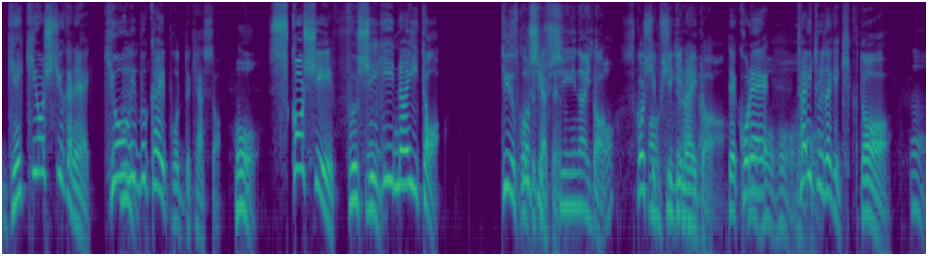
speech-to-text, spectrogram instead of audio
激推しというかね興味深いポッドキャスト、ほ少し不思議ナイトっていううポッド少し不キャスト思議ないとそう。少し不思議ナイトでこれタイトルだけ聞くとうん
